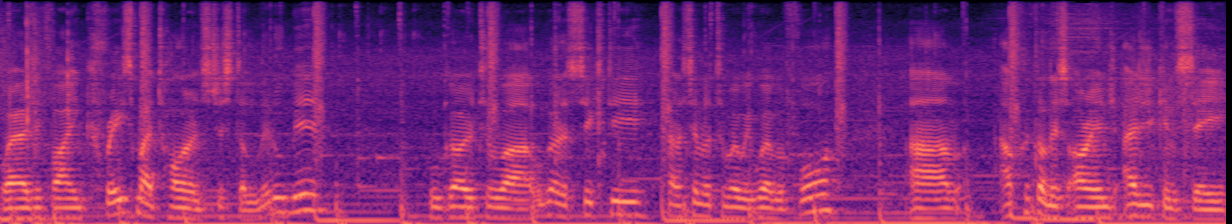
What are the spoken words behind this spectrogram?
whereas if I increase my tolerance just a little bit, we'll go to uh, we'll go to 60, kind of similar to where we were before. Um, I'll click on this orange. As you can see,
